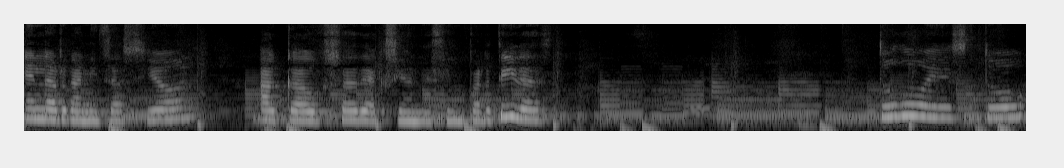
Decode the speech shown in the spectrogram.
en la organización a causa de acciones impartidas. Todo esto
